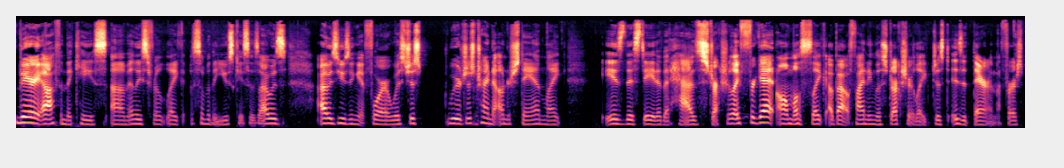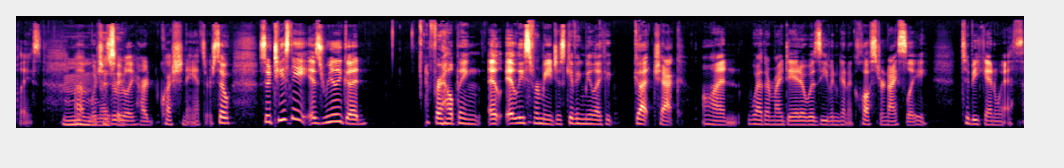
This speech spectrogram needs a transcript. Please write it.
very often the case um, at least for like some of the use cases i was i was using it for was just we were just trying to understand like is this data that has structure? Like forget almost like about finding the structure like just is it there in the first place? Um, which I is a really hard question to answer. So so t-SNE is really good for helping at, at least for me just giving me like a gut check on whether my data was even going to cluster nicely to begin with.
